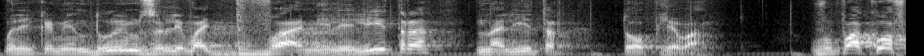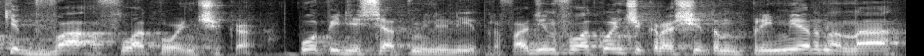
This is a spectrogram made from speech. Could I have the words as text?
мы рекомендуем заливать 2 мл на литр топлива. В упаковке два флакончика по 50 мл. Один флакончик рассчитан примерно на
